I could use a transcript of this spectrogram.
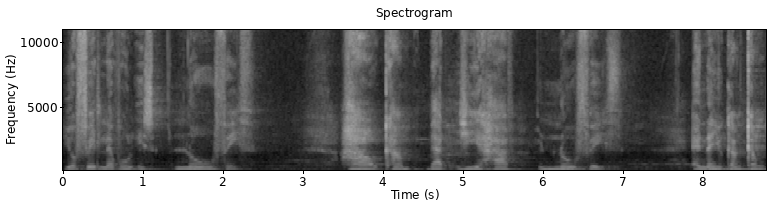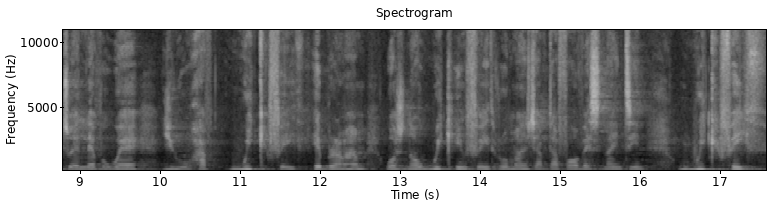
your faith level is no faith. How come that ye have no faith? And then you can come to a level where you have weak faith. Abraham was not weak in faith. Romans chapter 4, verse 19. Weak faith.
